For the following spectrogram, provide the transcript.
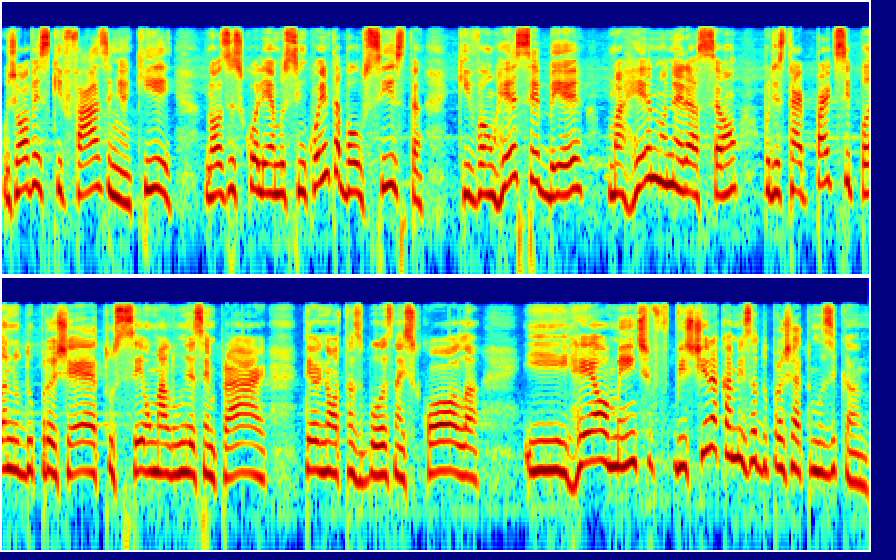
Os jovens que fazem aqui, nós escolhemos 50 bolsistas que vão receber uma remuneração por estar participando do projeto, ser um aluno exemplar, ter notas boas na escola e realmente vestir a camisa do projeto Musicando.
